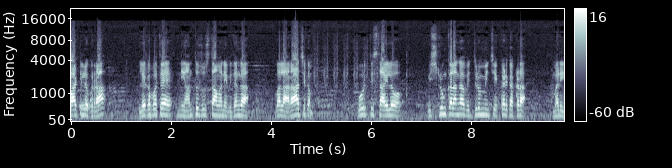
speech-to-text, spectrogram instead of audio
పార్టీలోకి రా లేకపోతే నీ అంతు చూస్తామనే విధంగా వాళ్ళ అరాచకం పూర్తి స్థాయిలో విశృంఖలంగా విజృంభించి ఎక్కడికక్కడ మరి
